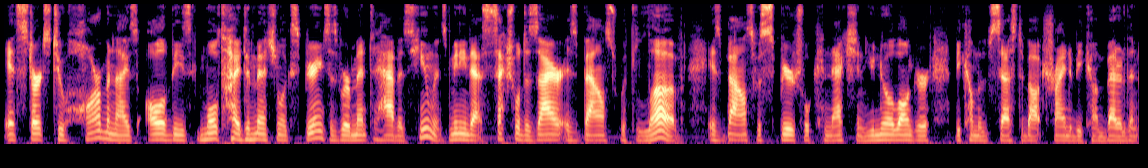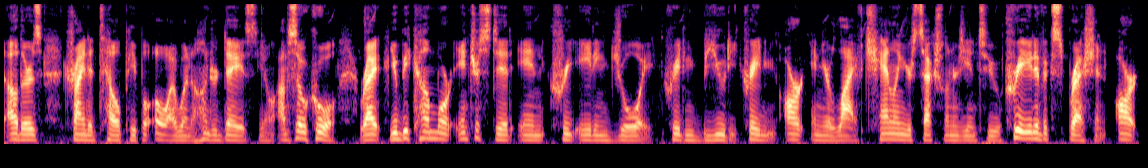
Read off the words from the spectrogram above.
it starts to harmonize all of these multidimensional experiences we're meant to have as humans, meaning that sexual desire is balanced with love, is balanced with spiritual connection. You no longer become obsessed about trying to become better than others, trying to tell people, oh, I went 100 days, you know, I'm so cool, right? You become more interested in creating joy, creating beauty, creating art in your life, channeling your sexual energy into creative expression, art,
